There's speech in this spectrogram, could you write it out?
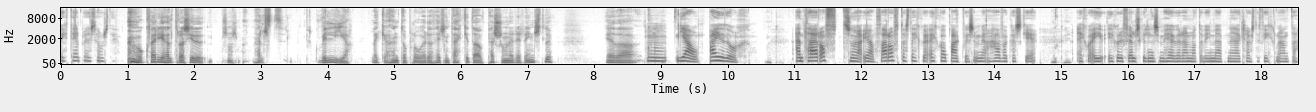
eitt heilbreyðistjónusti. Og hverji heldur að séu helst vilja leggja hönd á plóð? Er það þeir sem þekkit af persónleiri reynslu? Eða... Mm, já, bæðið og en það er oft svona, já, það er oftast eitthvað, eitthvað bakvið sem hafa kannski okay. eitthvað, í fjölskyldinu sem hefur verið að nota výmefni eða klástu fíknu anda.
